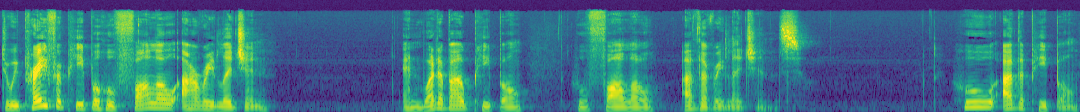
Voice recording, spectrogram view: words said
Do we pray for people who follow our religion and what about people who follow other religions? Who are the people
